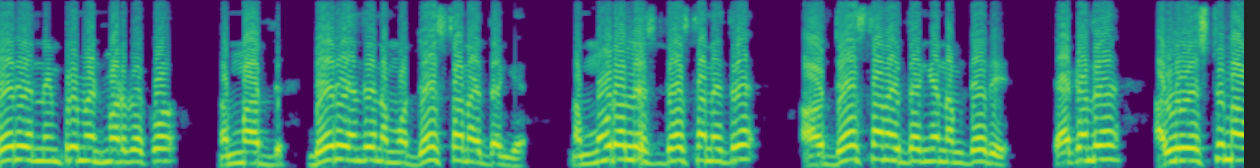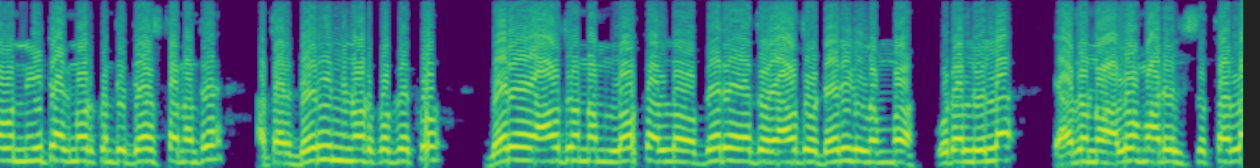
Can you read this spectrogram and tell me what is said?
ಡೇರಿಯನ್ನು ಇಂಪ್ರೂವ್ಮೆಂಟ್ ಮಾಡಬೇಕು. ನಮ್ಮ ಡೇರಿ ಅಂದ್ರೆ ನಮ್ಮ ದೇವಸ್ಥಾನ ಇದ್ದಂಗೆ. ನಮ್ಮ ಊರಲ್ಲಿ ಎಷ್ಟು ದೇವಸ್ಥಾನ ಇದ್ರೆ ಆ ದೇವಸ್ಥಾನ ಇದ್ದಂಗೆ ನಮ್ಮ ಡೇರಿ. ಯಾಕಂದ್ರೆ ಅಲ್ಲಿ ಎಷ್ಟು ನಾವು ನೀಟಾಗಿ ನೋಡ್ಕೊಂತೀವಿ ದೇವಸ್ಥಾನ ಅಂದ್ರೆ ಆ ಡೇರಿನ ನೋಡ್ಕೋಬೇಕು. ಬೇರೆ ಯಾವ್ದು ನಮ್ಮ ಲೋಕಲ್ ಬೇರೆ ಯಾವ್ದು ಯಾವ್ದು ಡೈರಿಗಳು ನಮ್ಮ ಊರಲ್ಲೂ ಇಲ್ಲ. ಯಾವ್ದನ್ನು ಅಲೋ ಮಾಡಿಲ್ಸುತ್ತಲ್ಲ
